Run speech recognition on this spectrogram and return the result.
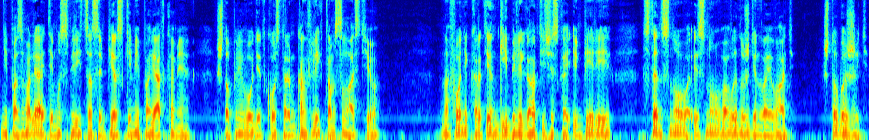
не позволяет ему смириться с имперскими порядками, что приводит к острым конфликтам с властью. На фоне картин гибели Галактической Империи Стэн снова и снова вынужден воевать, чтобы жить.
